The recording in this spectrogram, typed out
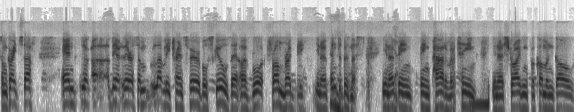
some great stuff. And look, uh, uh, there there are some lovely transferable skills that I've brought from rugby, you know, into mm-hmm. business. You know, yeah. being being part of a team, you know, striving for common goals,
